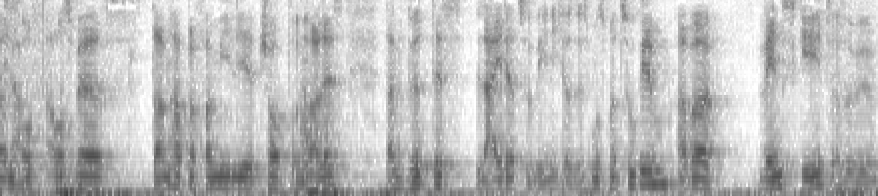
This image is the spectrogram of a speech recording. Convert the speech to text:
dann klar. oft auswärts, dann hat man Familie, Job und alles, dann wird das leider zu wenig. Also das muss man zugeben, aber wenn es geht, also wir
